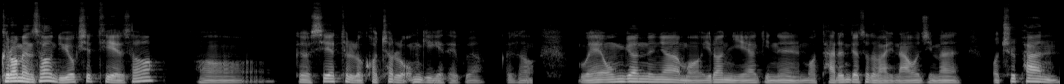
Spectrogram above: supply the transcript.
그러면서 뉴욕시티에서 어, 그 시애틀로 거처를 옮기게 되고요. 그래서 왜 옮겼느냐 뭐 이런 이야기는 뭐 다른 데서도 많이 나오지만 뭐 출판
